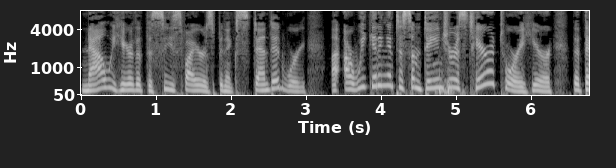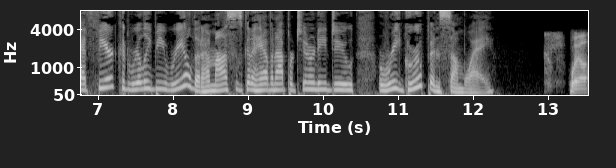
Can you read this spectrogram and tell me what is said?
Now we hear that the ceasefire has been extended. We're, uh, are we getting into some dangerous territory here that that fear could really be real, that Hamas is going to have an opportunity to regroup in some way? Well,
